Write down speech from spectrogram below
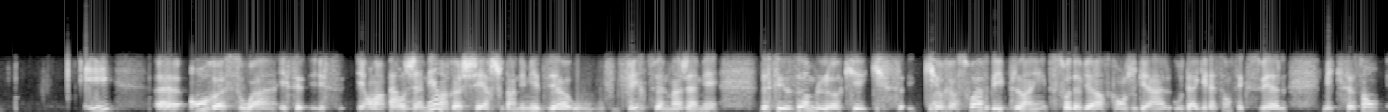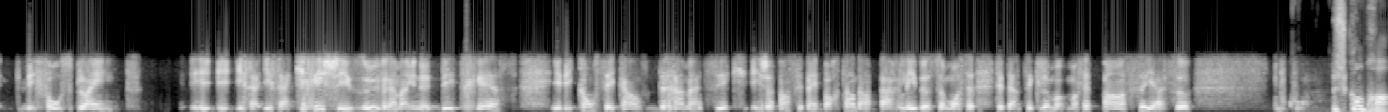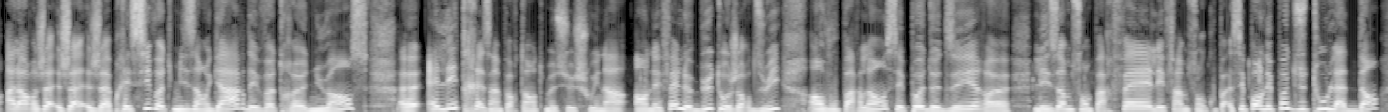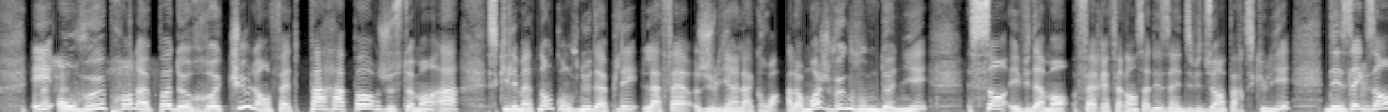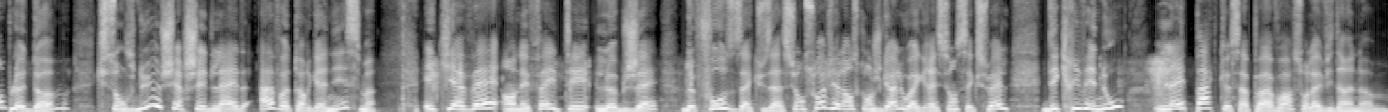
Et euh, on reçoit, et, on n'en parle jamais en recherche ou dans les médias ou virtuellement jamais, de ces hommes-là qui, reçoivent des plaintes, soit de violence conjugale ou d'agression sexuelle, mais qui ce sont des fausses plaintes et, ça, et ça crée chez eux vraiment une détresse et des conséquences dramatiques. Et je pense que c'est important d'en parler de ça. Moi, cet article-là m'a fait penser à ça beaucoup. Je comprends. Alors, j'apprécie votre mise en garde et votre nuance. Euh, elle est très importante, Monsieur Chouinard. En effet, le but aujourd'hui, en vous parlant, c'est pas de dire euh, les hommes sont parfaits, les femmes sont coupables. C'est pas, on n'est pas du tout là-dedans. Et on veut prendre un pas de recul, en fait, par rapport justement à ce qu'il est maintenant convenu d'appeler l'affaire Julien Lacroix. Alors, moi, je veux que vous me donniez, sans évidemment faire référence à des individus en particulier, des exemples d'hommes qui sont venus chercher de l'aide à votre organisme et qui avaient en effet été l'objet de fausses accusations, soit violence conjugale ou agression sexuelle. Décrivez-nous l'impact que ça peut avoir sur la vie d'un homme.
